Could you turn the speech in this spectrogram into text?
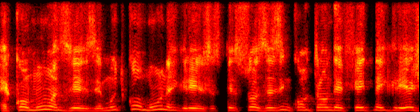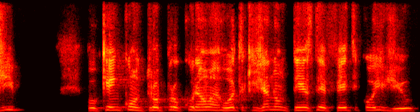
É comum, às vezes, é muito comum na igreja, as pessoas às vezes encontram um defeito na igreja e, porque encontrou, procurar uma outra que já não tem esse defeito e corrigiu.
